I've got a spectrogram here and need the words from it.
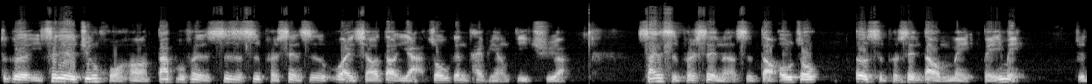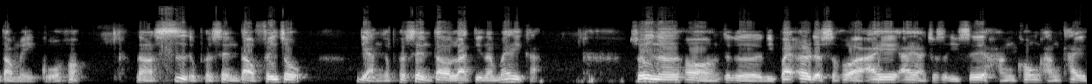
这个以色列的军火哈，大部分四十四 percent 是外销到亚洲跟太平洋地区啊，三十 percent 呢是到欧洲，二十 percent 到美北美，就到美国哈。那四个 percent 到非洲，两个 percent 到 Latin America。所以呢，哦，这个礼拜二的时候啊，IAI 啊，就是以色列航空航太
